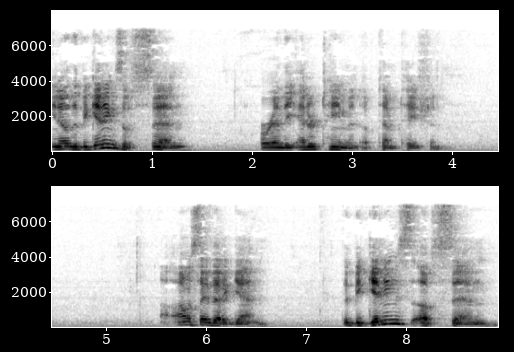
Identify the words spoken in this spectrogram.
You know, the beginnings of sin are in the entertainment of temptation. I want to say that again. The beginnings of sin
